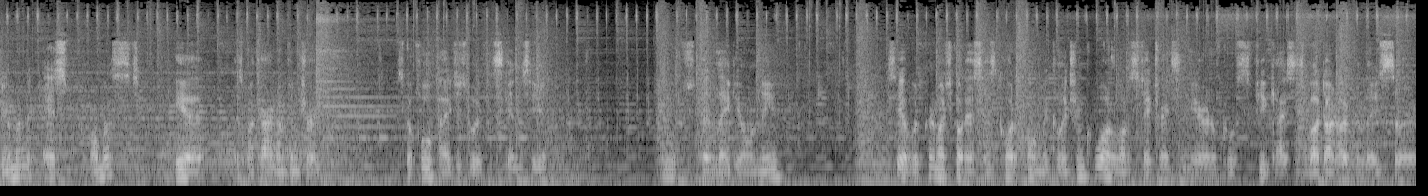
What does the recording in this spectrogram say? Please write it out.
gentlemen, as promised, here is my current inventory. It's got four pages worth of skins here. Ooh, it's a bit laggy on there. So yeah, we've pretty much got ourselves quite a family collection, quite a lot of StatTraks in here, and of course a few cases, but I don't open these, so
